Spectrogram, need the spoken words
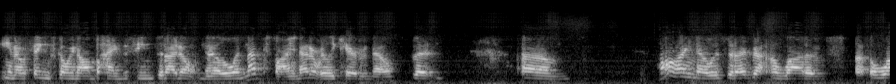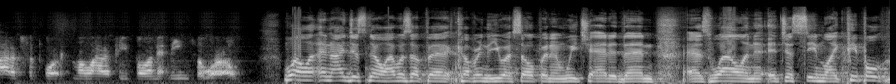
you know things going on behind the scenes that I don't know, and that's fine. I don't really care to know. But um, all I know is that I've gotten a lot of a lot of support from a lot of people, and it means the world. Well, and I just know I was up at covering the U.S. Open, and we chatted then as well, and it, just seemed like people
